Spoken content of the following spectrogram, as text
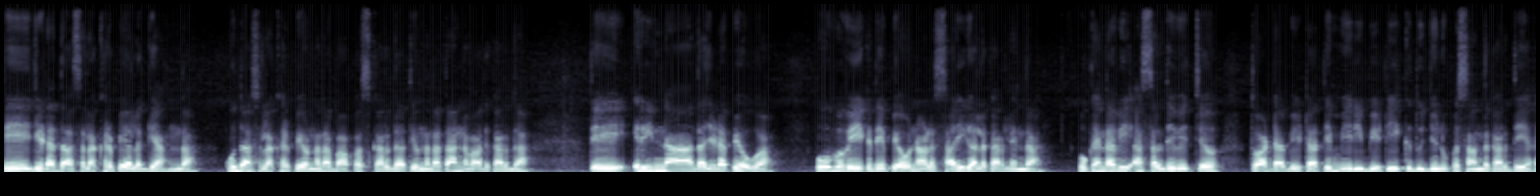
ਤੇ ਜਿਹੜਾ 10 ਲੱਖ ਰੁਪਇਆ ਲੱਗਿਆ ਹੁੰਦਾ, ਉਹ 10 ਲੱਖ ਰੁਪਇਆ ਉਹਨਾਂ ਦਾ ਵਾਪਸ ਕਰਦਾ ਤੇ ਉਹਨਾਂ ਦਾ ਧੰਨਵਾਦ ਕਰਦਾ। ਤੇ ਰੀਨਾ ਦਾ ਜਿਹੜਾ ਪਿਓ ਆ, ਉਹ ਵਿਵੇਕ ਦੇ ਪਿਓ ਨਾਲ ਸਾਰੀ ਗੱਲ ਕਰ ਲੈਂਦਾ। ਉਹ ਕਹਿੰਦਾ ਵੀ ਅਸਲ ਦੇ ਵਿੱਚ ਤੁਹਾਡਾ ਬੇਟਾ ਤੇ ਮੇਰੀ ਬੇਟੀ ਇੱਕ ਦੂਜੇ ਨੂੰ ਪਸੰਦ ਕਰਦੇ ਆ।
